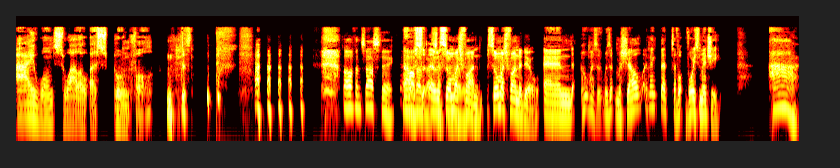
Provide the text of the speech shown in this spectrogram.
I won't swallow a spoonful. just Oh, fantastic! Oh, Oh, it was, that- that it was so much really fun, so much fun to do. And who was it? Was it Michelle? I think that uh, vo- voice Mitchie. Ah,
